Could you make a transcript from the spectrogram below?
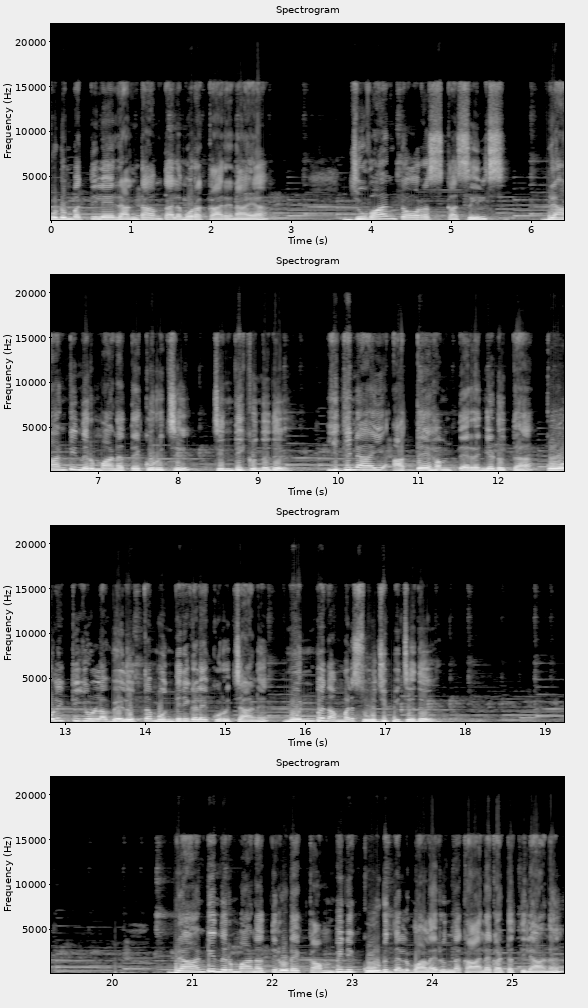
കുടുംബത്തിലെ രണ്ടാം തലമുറക്കാരനായ ജുവാൻ ടോറസ് കസിൽസ് ബ്രാൻഡി നിർമ്മാണത്തെക്കുറിച്ച് ചിന്തിക്കുന്നത്. ഇതിനായി അദ്ദേഹം തെരഞ്ഞെടുത്ത ക്വാളിറ്റിയുള്ള വെളുത്ത മുന്തിരികളെക്കുറിച്ചാണ് മുൻപ് നമ്മൾ സൂചിപ്പിച്ചത്. ബ്രാൻഡി നിർമ്മാണത്തിലൂടെ കമ്പനി കൂടുതൽ വളരുന്ന കാലഘട്ടത്തിലാണ്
